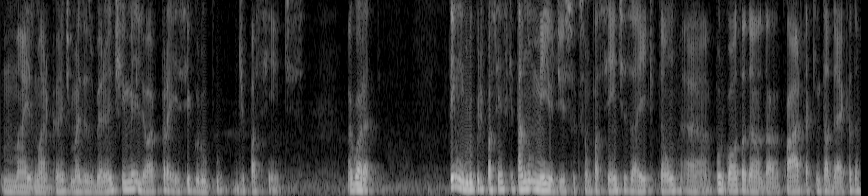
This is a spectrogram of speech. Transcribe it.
mais marcante, mais exuberante e melhor para esse grupo de pacientes. Agora, tem um grupo de pacientes que está no meio disso, que são pacientes aí que estão uh, por volta da, da, quarta, quinta década,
